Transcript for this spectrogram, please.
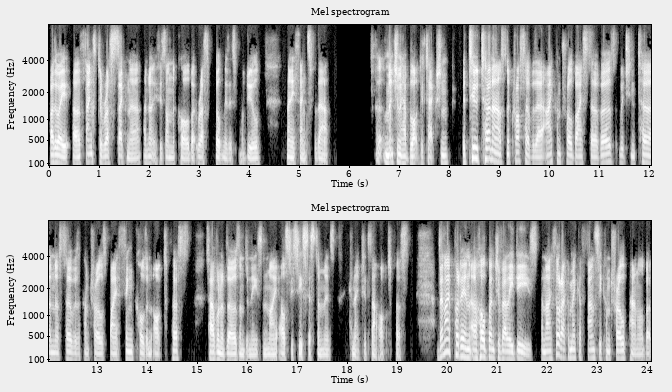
By the way, uh, thanks to Russ Segner, I don't know if he's on the call, but Russ built me this module. Many thanks for that. Uh, mentioned we have block detection. The two turnouts and the crossover there, I control by servos, which in turn those servos are controlled by a thing called an octopus. So I have one of those underneath and my LCC system is connected to that octopus. Then I put in a whole bunch of LEDs and I thought I could make a fancy control panel, but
